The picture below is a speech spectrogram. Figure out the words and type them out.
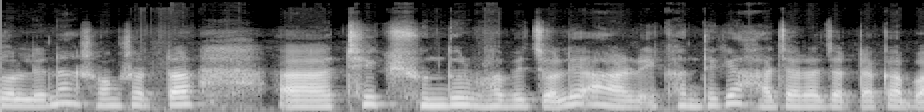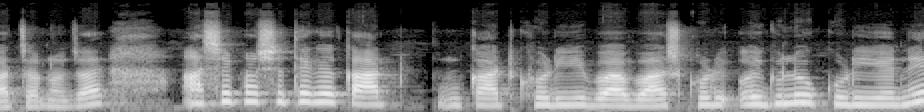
চললে না সংসারটা ঠিক সুন্দরভাবে চলে। আর এখান থেকে হাজার হাজার টাকা বাঁচানো যায়। আশেপাশে থেকে কাঠ, কাঠখড়ি বা বাঁশখড়ি ওইগুলোও কুড়িয়ে এনে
